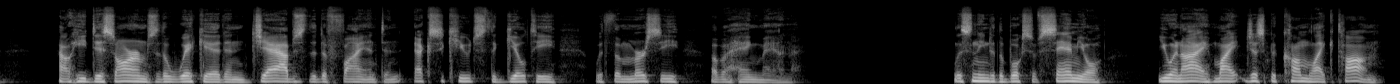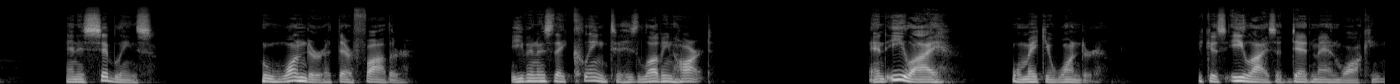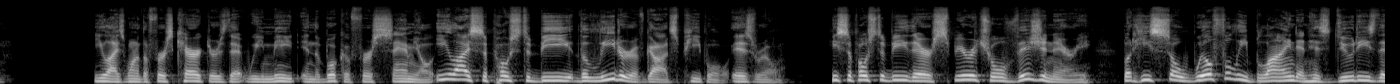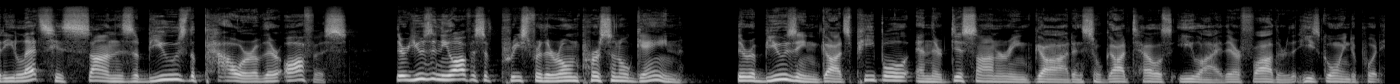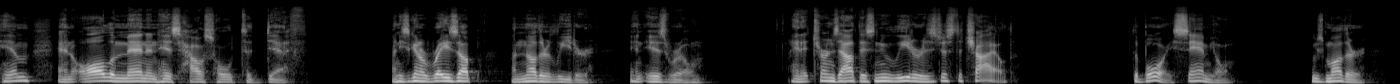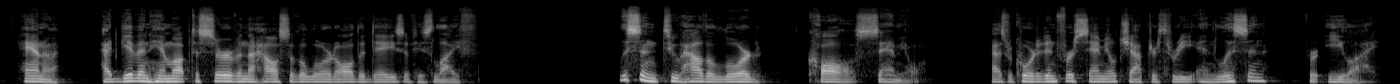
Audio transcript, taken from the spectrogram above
how he disarms the wicked and jabs the defiant and executes the guilty with the mercy of a hangman. Listening to the books of Samuel, you and I might just become like Tom and his siblings who wonder at their father, even as they cling to his loving heart. And Eli will make you wonder, because Eli's a dead man walking. Eli's one of the first characters that we meet in the book of 1 Samuel. Eli's supposed to be the leader of God's people, Israel. He's supposed to be their spiritual visionary, but he's so willfully blind in his duties that he lets his sons abuse the power of their office. They're using the office of priest for their own personal gain. They're abusing God's people and they're dishonoring God. And so God tells Eli, their father, that he's going to put him and all the men in his household to death. And he's going to raise up another leader in Israel. And it turns out this new leader is just a child, the boy, Samuel, whose mother, Hannah, had given him up to serve in the house of the Lord all the days of his life. Listen to how the Lord calls Samuel, as recorded in 1 Samuel chapter 3, and listen for Eli.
